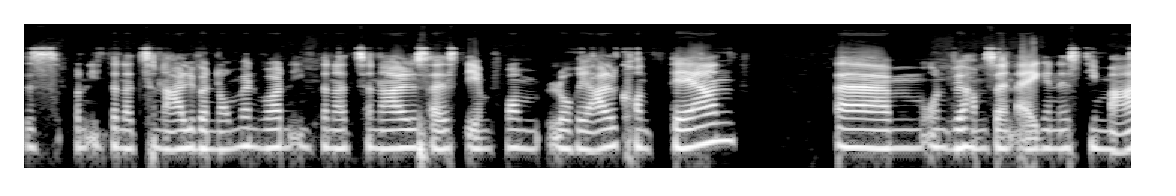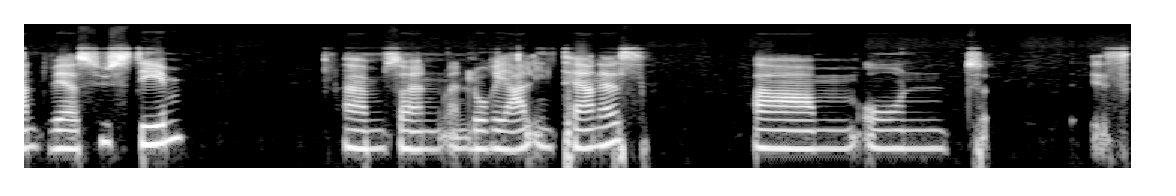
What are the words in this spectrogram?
das von international übernommen worden, international, das heißt eben vom L'Oreal-Konzern. Ähm, und wir haben so ein eigenes Demandware-System, ähm, so ein, ein L'Oreal-internes. Ähm, und es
